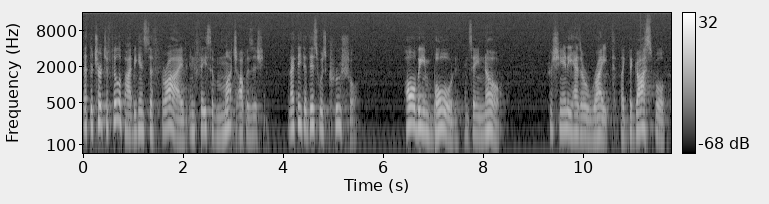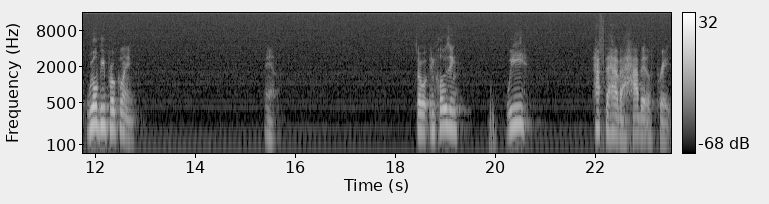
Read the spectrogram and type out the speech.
that the church of Philippi begins to thrive in face of much opposition. And I think that this was crucial. Paul being bold and saying, no, Christianity has a right. Like the gospel will be proclaimed. Man. So, in closing, we have to have a habit of praise.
